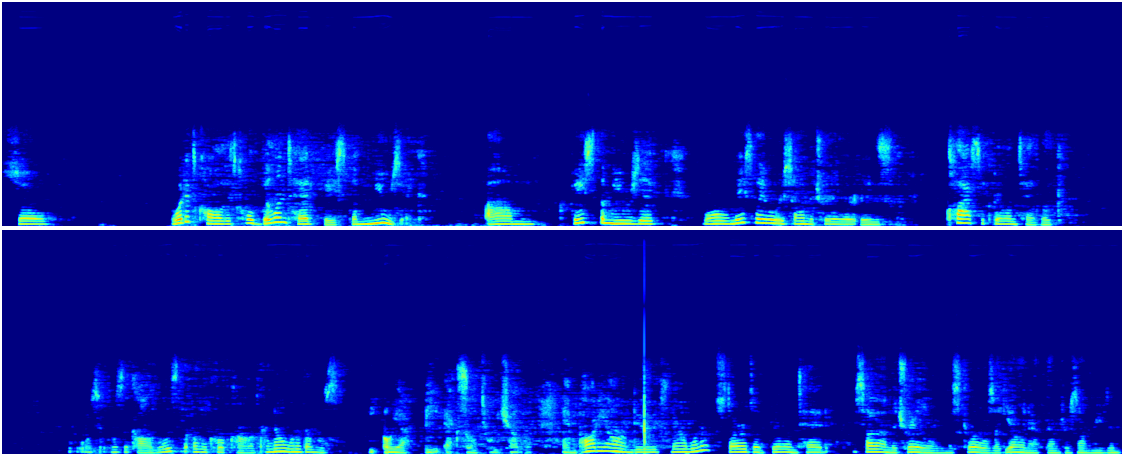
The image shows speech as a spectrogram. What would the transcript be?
So, what it's called, it's called Bill and Ted Face the Music. Um, Face the Music, well, basically what we saw in the trailer is classic Bill and Ted, like, what was it, what's it called? What was the other quote called? I know one of them was, oh yeah, be excellent to each other, and party on, dudes. Now, one of the stars of Bill and Ted, we saw that in the trailer, and this girl was like yelling at them for some reason.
